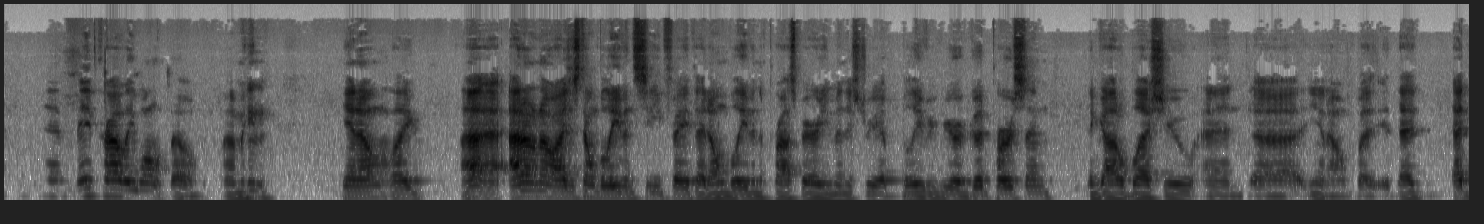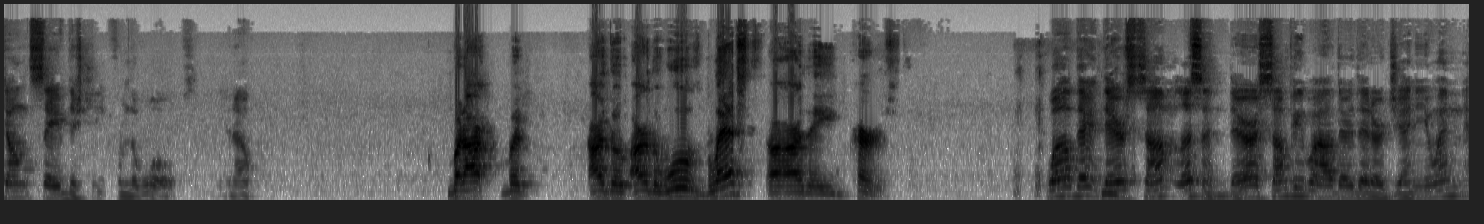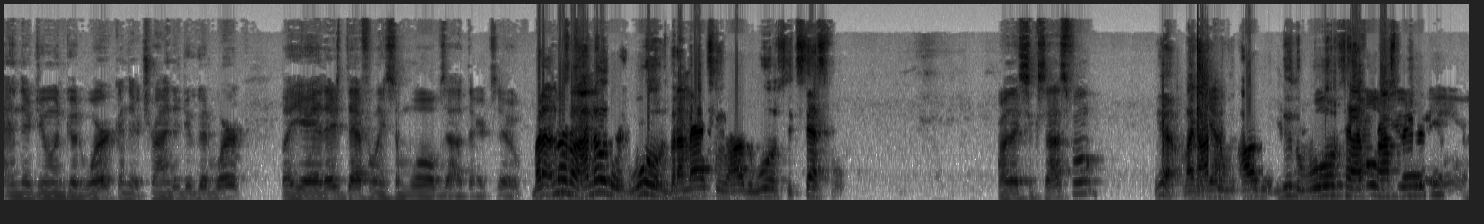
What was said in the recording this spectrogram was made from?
it probably won't though. I mean, you know, like I I don't know. I just don't believe in seed faith. I don't believe in the prosperity ministry. I believe if you're a good person, then God will bless you. And uh, you know, but it, that that don't save the sheep from the wolves. You know. But are but are the are the wolves blessed or are they cursed? Well, there there's some. Listen, there are some people out there that are genuine and they're doing good work and they're trying to do good work. But yeah, there's definitely some wolves out there too. But I, no, no, I know there's wolves, but I'm asking, are the wolves successful? Are they successful? Yeah, like are Yeah. The, do the wolves have Wolves prosperity? usually are.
